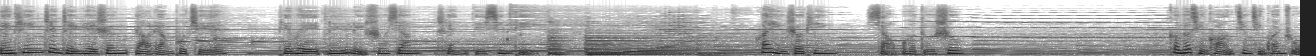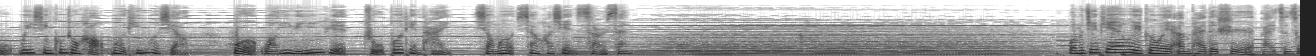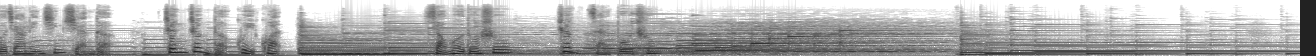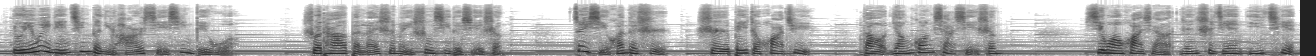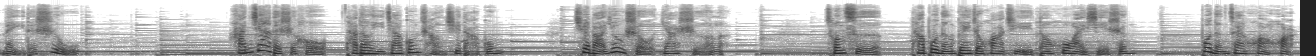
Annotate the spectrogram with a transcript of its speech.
聆听阵阵乐声，绕梁不绝；品味缕缕书香，沉于心底。欢迎收听小莫读书，更多情况敬请关注微信公众号“莫听莫想”或网易云音乐主播电台“小莫下划线四二三”。我们今天为各位安排的是来自作家林清玄的《真正的桂冠》。小莫读书正在播出。有一位年轻的女孩写信给我，说她本来是美术系的学生，最喜欢的事是背着画具到阳光下写生，希望画下人世间一切美的事物。寒假的时候，她到一家工厂去打工，却把右手压折了。从此，他不能背着画具到户外写生，不能再画画，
